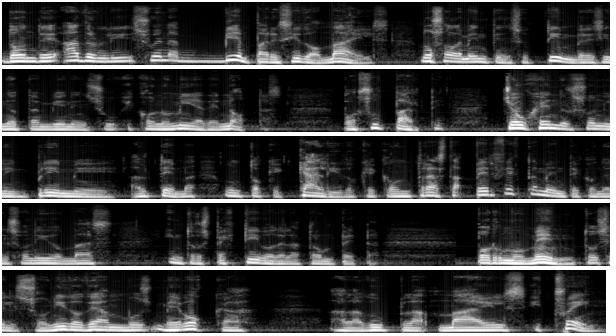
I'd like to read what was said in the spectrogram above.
donde Adderley suena bien parecido a Miles, no solamente en su timbre, sino también en su economía de notas. Por su parte, Joe Henderson le imprime al tema un toque cálido que contrasta perfectamente con el sonido más introspectivo de la trompeta. Por momentos el sonido de ambos me evoca a la dupla Miles y Train,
